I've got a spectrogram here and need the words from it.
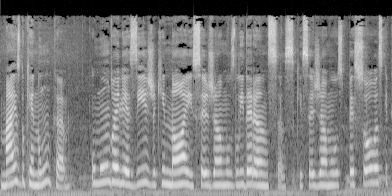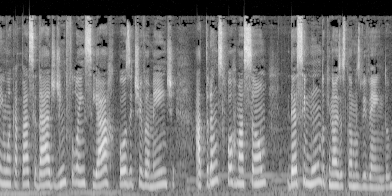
Mais do que nunca, o mundo ele exige que nós sejamos lideranças, que sejamos pessoas que têm uma capacidade de influenciar positivamente a transformação desse mundo que nós estamos vivendo.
